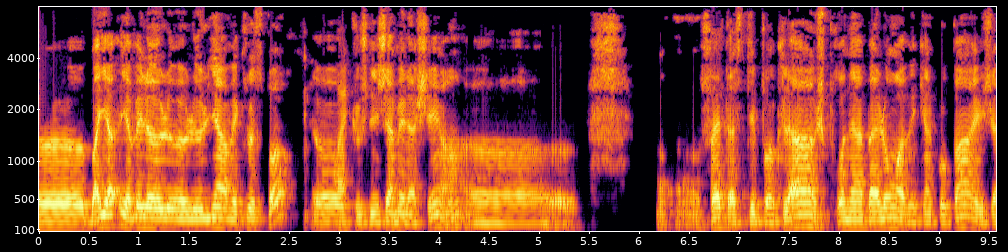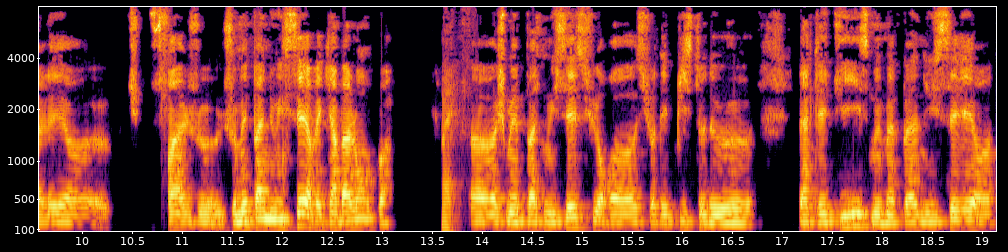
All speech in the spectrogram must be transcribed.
Euh, bah, il y, avait le, le, le, lien avec le sport euh, que je n'ai jamais lâché. Hein. Euh, en fait, à cette époque-là, je prenais un ballon avec un copain et j'allais, euh, enfin, je, je m'épanouissais avec un ballon, quoi. Ouais. Je m'épanouissais sur sur des pistes de d'athlétisme, m'épanouissais. en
